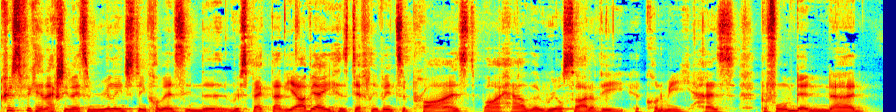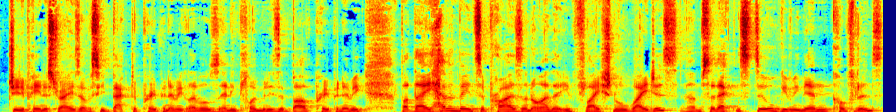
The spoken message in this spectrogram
Christopher Kent actually made some really interesting comments in the respect that the RBA has definitely been surprised by how the real side of the economy has performed. And uh, GDP in Australia is obviously back to pre pandemic levels and employment is above pre pandemic, but they haven't been surprised on either inflation or wages. Um, so that's still giving them confidence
